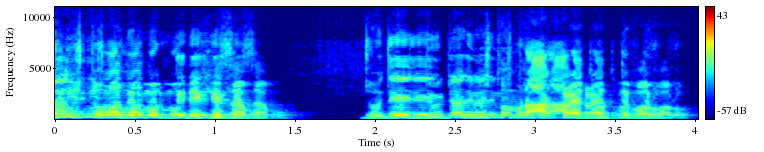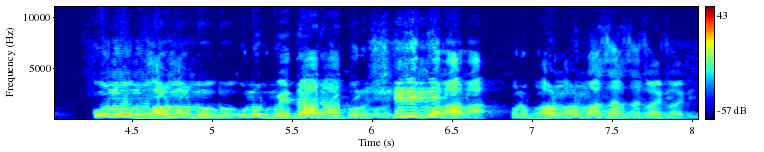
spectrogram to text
জিনিস তোমাদের মধ্যে রেখে যাব। যদি এই দুইটা জিনিস তোমরা আঁকড়ায় ধরতে পারো কোন ভণ্ড কোন বেদাতি কোন শিরিকলা কোন ভণ্ড মাজার পূজারি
